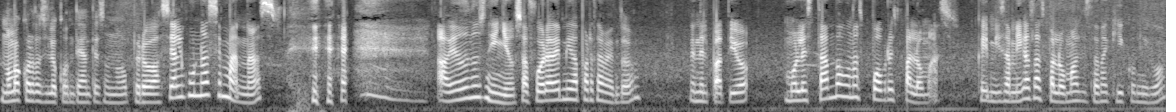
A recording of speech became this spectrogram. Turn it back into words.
No me acuerdo si lo conté antes o no, pero hace algunas semanas había unos niños afuera de mi apartamento, en el patio, molestando a unas pobres palomas. Okay, mis amigas las palomas están aquí conmigo,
